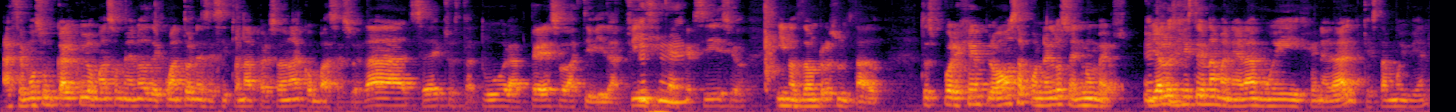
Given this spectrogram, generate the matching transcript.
hacemos un cálculo más o menos de cuánto necesita una persona con base a su edad, sexo, estatura, peso, actividad física, ejercicio, y nos da un resultado. Entonces, por ejemplo, vamos a ponerlos en números. Ya los dijiste de una manera muy general, que está muy bien,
